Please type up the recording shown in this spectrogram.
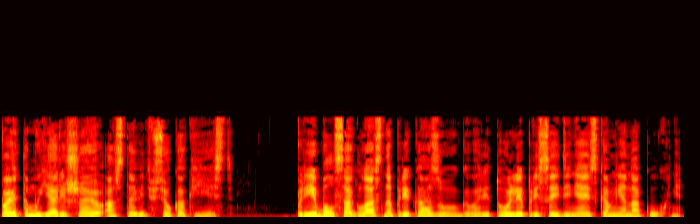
поэтому я решаю оставить все как есть. «Прибыл согласно приказу», — говорит Оля, присоединяясь ко мне на кухне.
